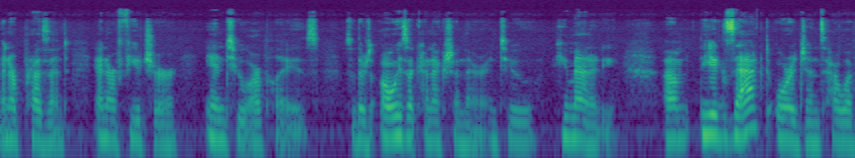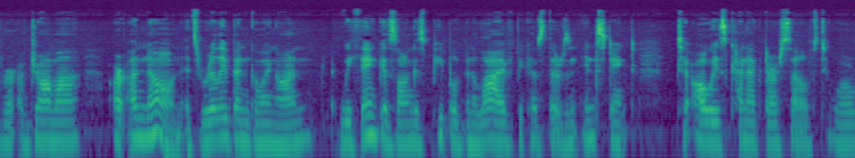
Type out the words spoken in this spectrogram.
and our present and our future into our plays. So there's always a connection there into humanity. Um, the exact origins, however, of drama are unknown. It's really been going on, we think, as long as people have been alive because there's an instinct to always connect ourselves to our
